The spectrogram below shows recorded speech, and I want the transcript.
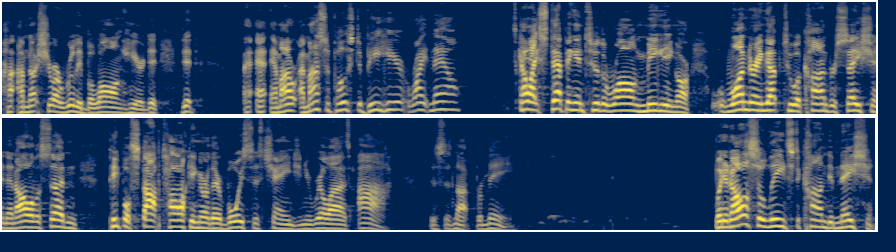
I'm not sure I really belong here. Did, did, am I, am I supposed to be here right now? It's kind of like stepping into the wrong meeting or wandering up to a conversation and all of a sudden people stop talking or their voices change and you realize, ah, this is not for me but it also leads to condemnation.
